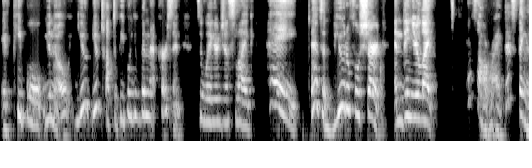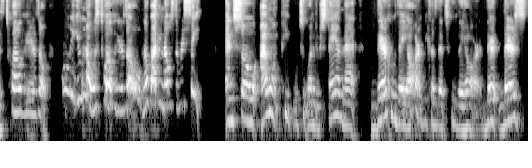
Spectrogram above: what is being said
if people, you know, you you talk to people, you've been that person. to where you're just like, hey, that's a beautiful shirt. And then you're like, it's all right. This thing is 12 years old. Only you know it's 12 years old. Nobody knows the receipt. And so I want people to understand that they're who they are because that's who they are. There, there's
